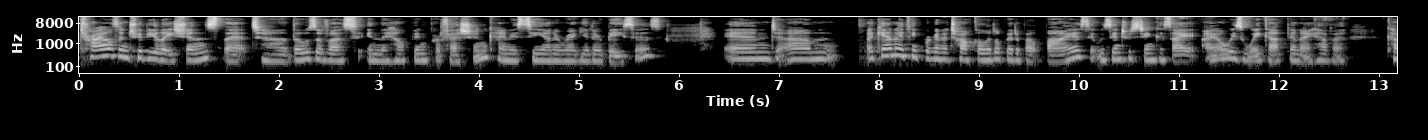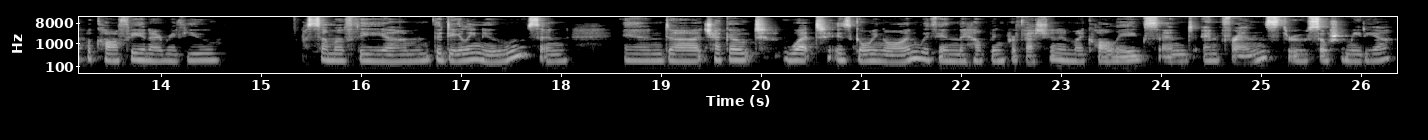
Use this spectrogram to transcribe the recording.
trials and tribulations that uh, those of us in the helping profession kind of see on a regular basis. And um, again, I think we're going to talk a little bit about bias. It was interesting because I, I always wake up and I have a cup of coffee and I review some of the um, the daily news and and uh, check out what is going on within the helping profession and my colleagues and and friends through social media,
